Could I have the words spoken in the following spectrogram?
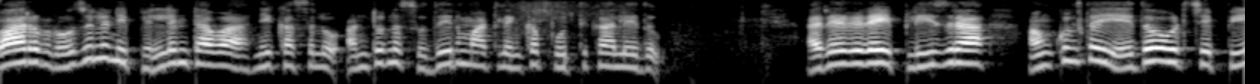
వారం రోజులు నీ పెళ్ళంటావా? నీకు అసలు అంటున్న సుధీర్ మాటలు ఇంకా పూర్తి కాలేదు. అరే రే ప్లీజ్ రా. అంకుల్తో ఏదో ఒకటి చెప్పి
